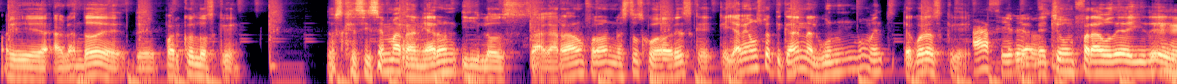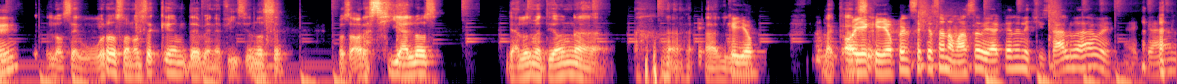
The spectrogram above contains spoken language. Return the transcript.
Oye, hablando de, de, puercos, los que los que sí se marranearon y los agarraron fueron estos jugadores que, que ya habíamos platicado en algún momento. ¿Te acuerdas que Ah, sí, de habían los- hecho un fraude ahí de los seguros o no sé qué, de beneficios, no sé? Pues ahora sí ya los, ya los metieron a, a que yo, la oye, que yo pensé que eso nomás se veía acá en el Hechizal, ¿verdad, güey? Acá en-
